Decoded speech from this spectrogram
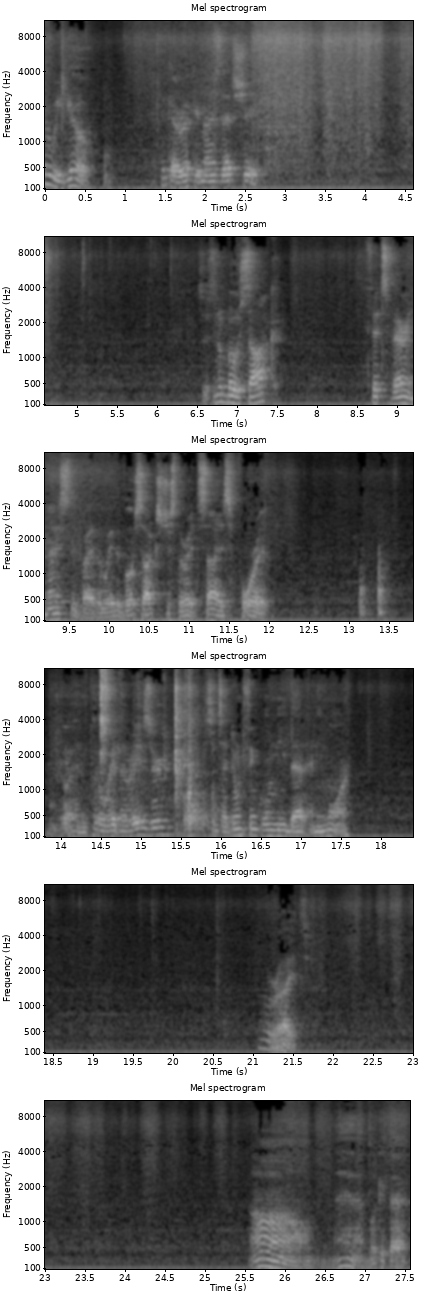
There we go. I think I recognize that shape. So it's in a bow sock. Fits very nicely, by the way. The bow sock's just the right size for it. Go ahead and put away the razor, since I don't think we'll need that anymore. Alright. Oh, man, look at that.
